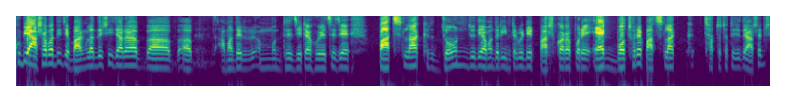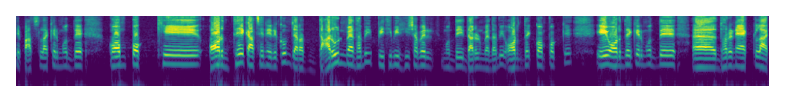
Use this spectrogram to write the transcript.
খুবই আশাবাদী যে বাংলাদেশি যারা আমাদের মধ্যে যেটা হয়েছে যে পাঁচ লাখ জন যদি আমাদের ইন্টারমিডিয়েট পাশ করার পরে এক বছরে পাঁচ লাখ ছাত্রছাত্রী যদি আসেন, সেই পাঁচ লাখের মধ্যে কমপক্ষে অর্ধেক আছেন এরকম যারা দারুণ মেধাবী, পৃথিবীর হিসাবের মধ্যেই দারুণ মেধাবী, অর্ধেক কমপক্ষে। এই অর্ধেকের মধ্যে ধরেন এক লাখ,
